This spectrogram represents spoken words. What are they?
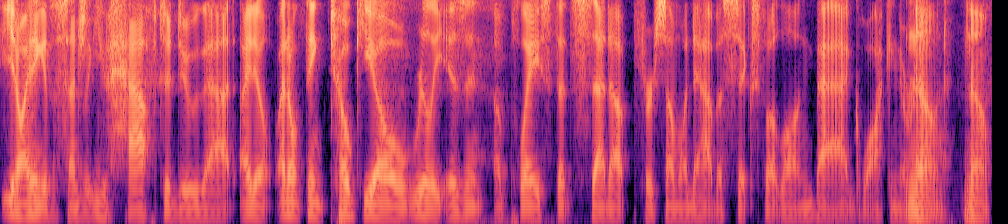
you know I think it's essentially you have to do that. I don't I don't think Tokyo really isn't a place that's set up for someone to have a six foot long bag walking around. No, no.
